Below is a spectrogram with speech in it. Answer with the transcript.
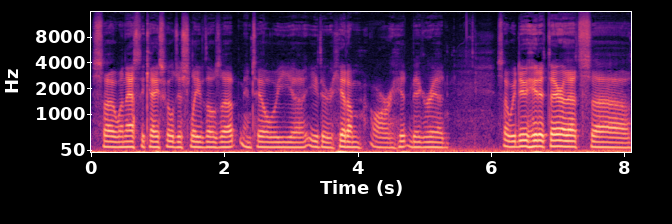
So when that's the case, we'll just leave those up until we uh, either hit them or hit big red. So we do hit it there. That's uh,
